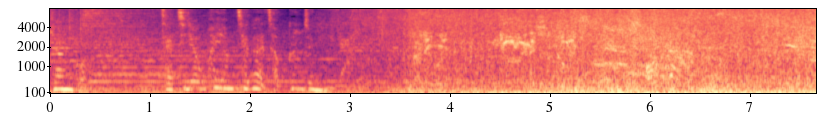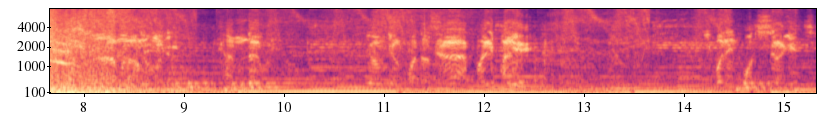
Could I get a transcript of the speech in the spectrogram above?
경고. 자치령 화염차가 접근 중입니다. 이번엔 확실하겠지.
